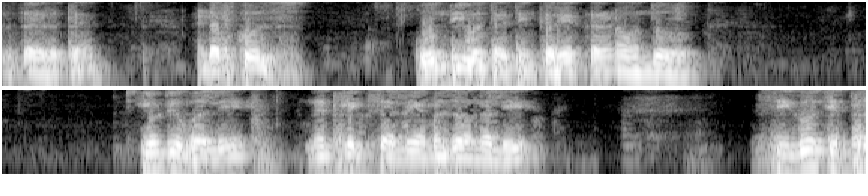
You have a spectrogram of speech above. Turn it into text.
ಬರ್ತಾ ಇರುತ್ತೆ. ಅಂಡ್ ಅಫ್ಕೋರ್ಸ್ ಒಂದು ಇವತ್ತು ಐ ಥಿಂಕ್ ಕರೆಯ ಕಾರಣ ಒಂದು ಯೂಟ್ಯೂಬ್ ಅಲ್ಲಿ ನೆಟ್ಫ್ಲಿಕ್ಸ್ ಅಲ್ಲಿ ಅಮೆಝಾನ್ ಅಲ್ಲಿ ಸಿಗೋ ಚಿತ್ರ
